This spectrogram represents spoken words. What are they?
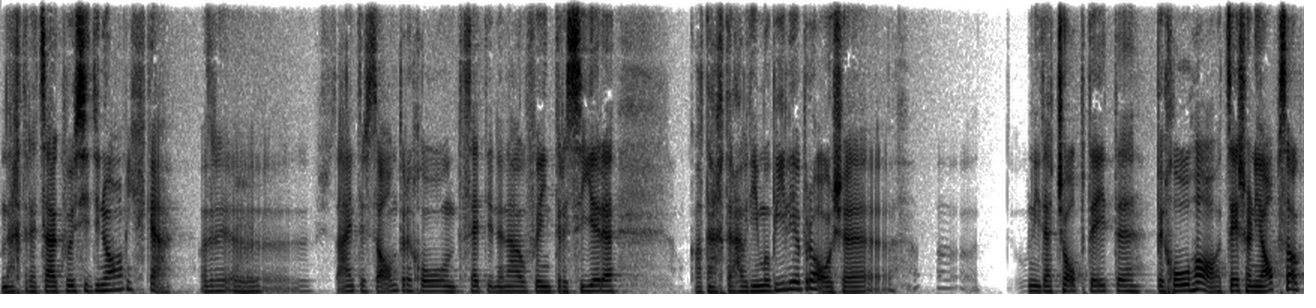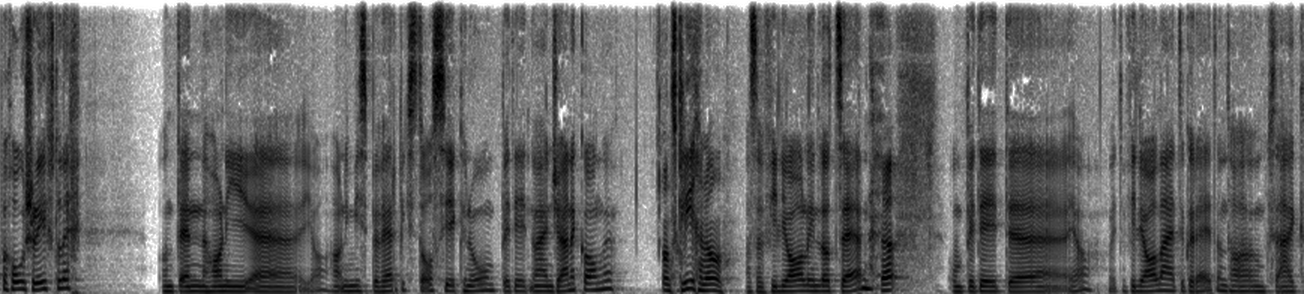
Und nachher hat es auch eine gewisse Dynamik gegeben. Oder? Mhm. Äh, das eine ist das andere gekommen und das hat mich dann auch interessieren gerade nachher auch die Immobilienbranche, äh, wo ich diesen Job dort äh, bekommen habe. Zuerst habe ich eine Absage bekommen, schriftlich. Und dann habe ich, äh, ja, habe ich mein Bewerbungsdossier genommen und bin dort noch einmal hingegangen. Und das Gleiche noch? Also Filiale in Luzern. Ja. Und bin dort äh, ja, mit dem Filialleiter geredet und habe gesagt,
